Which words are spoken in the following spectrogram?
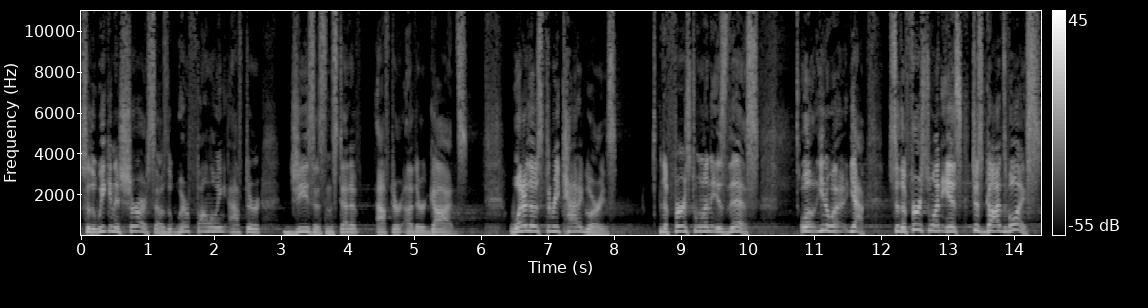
so that we can assure ourselves that we're following after Jesus instead of after other gods. What are those three categories? The first one is this. Well, you know what? Yeah. So the first one is just God's voice.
